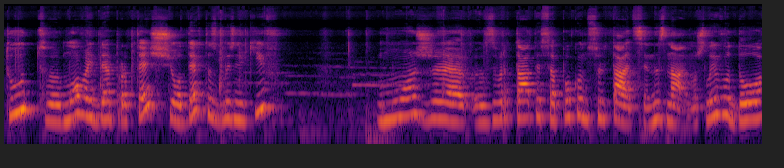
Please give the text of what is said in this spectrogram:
тут мова йде про те, що дехто з близнюків може звертатися по консультації, не знаю, можливо, до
